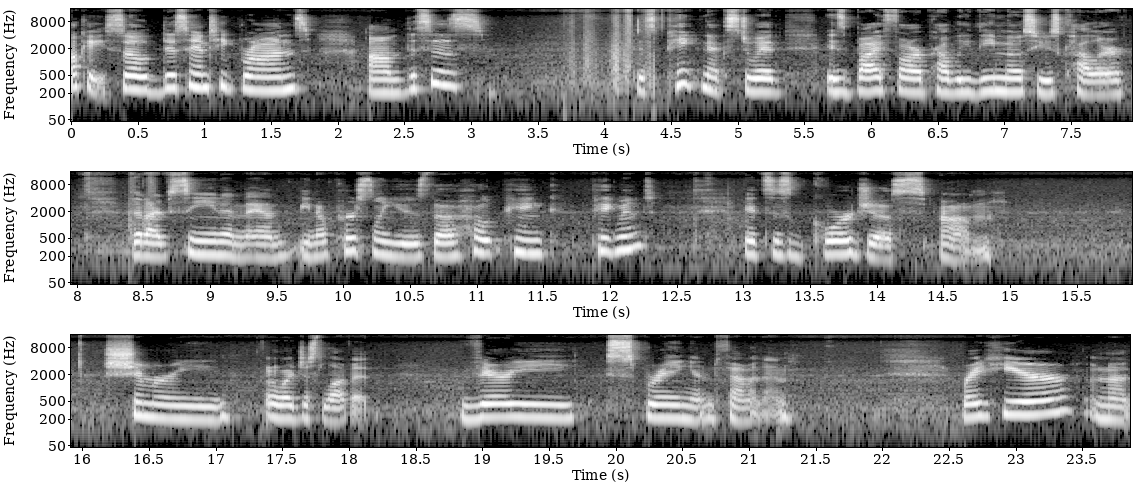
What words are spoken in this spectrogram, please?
Okay, so this antique bronze, um, this is, this pink next to it is by far probably the most used color that I've seen and, and you know, personally used. The Haute Pink pigment. It's this gorgeous, um, shimmery, oh, I just love it very spring and feminine. Right here, I'm not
